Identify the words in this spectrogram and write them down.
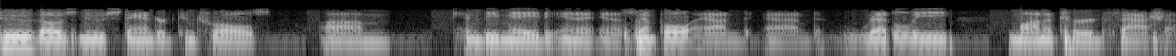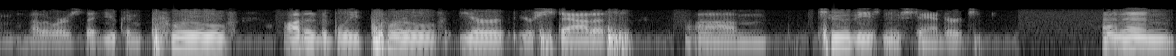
to those new standard controls um, can be made in a, in a simple and, and readily monitored fashion. In other words, that you can prove, auditably prove your, your status um, to these new standards. And then,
